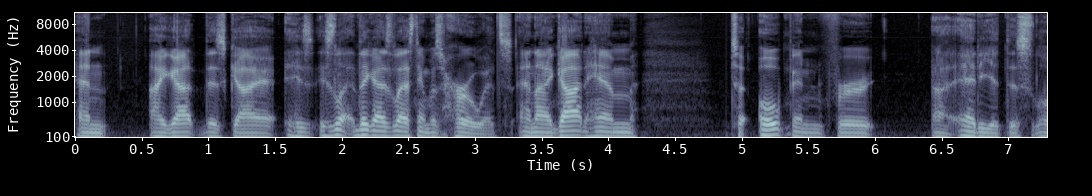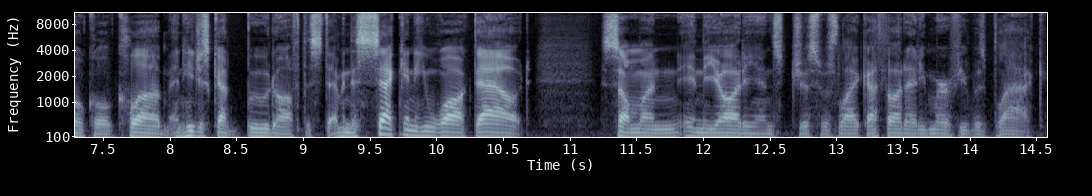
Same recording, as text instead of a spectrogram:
And I got this guy, his, his the guy's last name was Hurwitz. And I got him to open for uh, Eddie at this local club. And he just got booed off the stage. I mean, the second he walked out, someone in the audience just was like, I thought Eddie Murphy was black.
